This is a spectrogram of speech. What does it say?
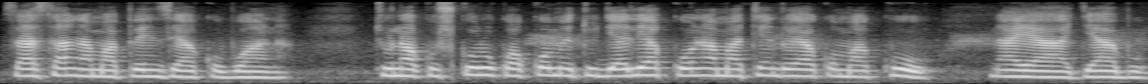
sasa na mapenzi yako Bwana. Tunakushukuru kwa kuwa umetujalia kuona matendo yako makuu na ya ajabu.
